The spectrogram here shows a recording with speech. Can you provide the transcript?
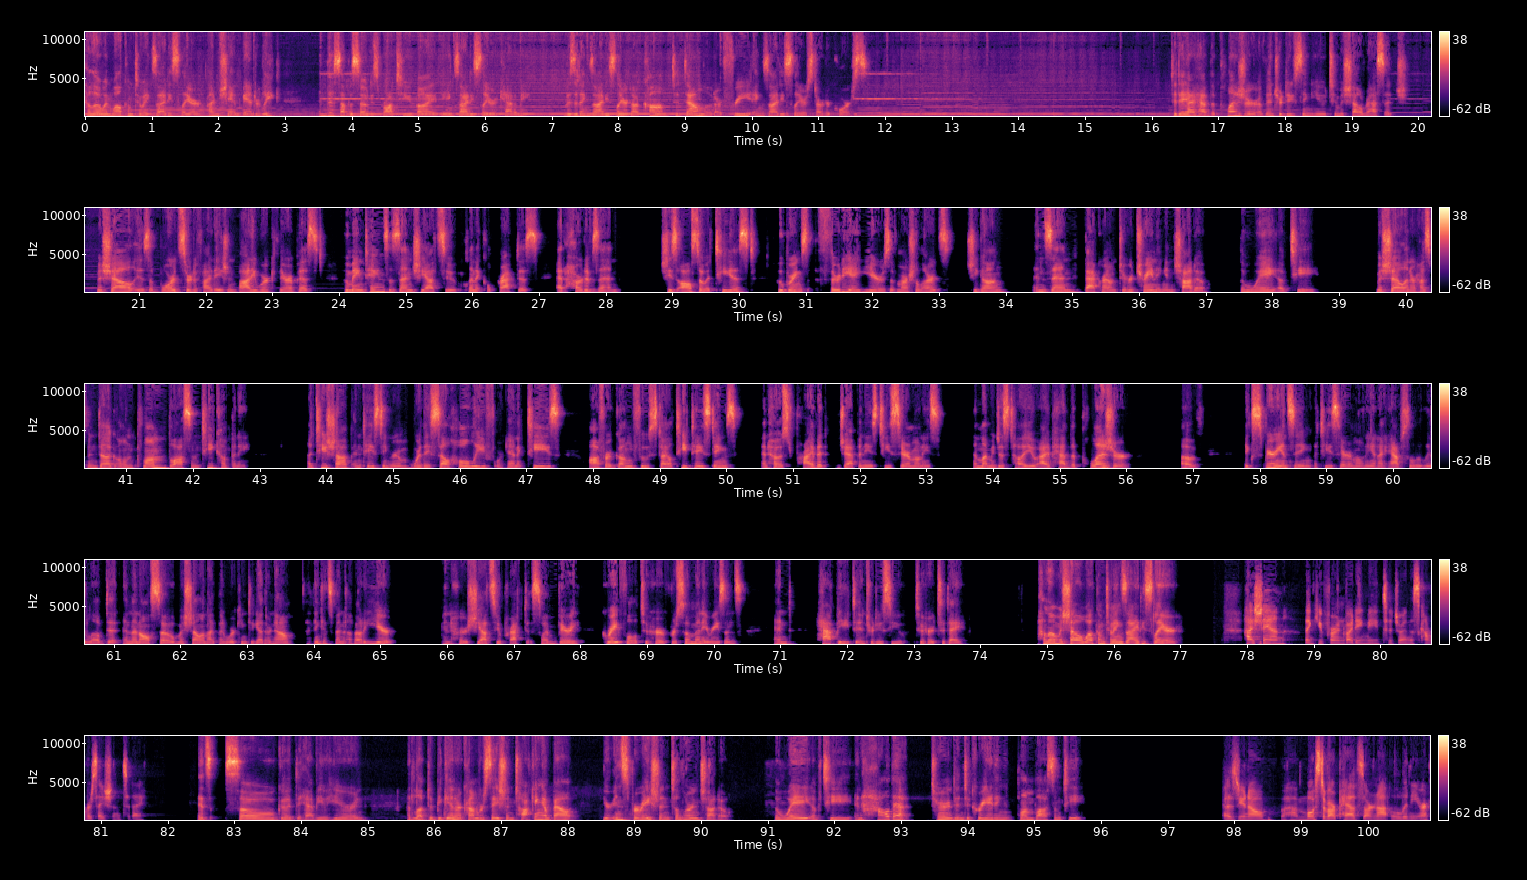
Hello and welcome to Anxiety Slayer. I'm Shann Vander Leek, and this episode is brought to you by the Anxiety Slayer Academy. Visit anxietyslayer.com to download our free Anxiety Slayer starter course. Today, I have the pleasure of introducing you to Michelle Rasich. Michelle is a board certified Asian bodywork therapist who maintains a Zen Shiatsu clinical practice at Heart of Zen. She's also a teaist who brings 38 years of martial arts, Qigong, and Zen background to her training in Chado, the way of tea. Michelle and her husband Doug own Plum Blossom Tea Company, a tea shop and tasting room where they sell whole leaf organic teas, offer gung fu style tea tastings, and host private Japanese tea ceremonies. And let me just tell you, I've had the pleasure of experiencing a tea ceremony and I absolutely loved it. And then also, Michelle and I have been working together now, I think it's been about a year in her shiatsu practice. So I'm very grateful to her for so many reasons. And happy to introduce you to her today. Hello, Michelle. Welcome to Anxiety Slayer. Hi, Shann. Thank you for inviting me to join this conversation today. It's so good to have you here. And I'd love to begin our conversation talking about your inspiration to learn Chado, the way of tea, and how that turned into creating Plum Blossom Tea. As you know, uh, most of our paths are not linear.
